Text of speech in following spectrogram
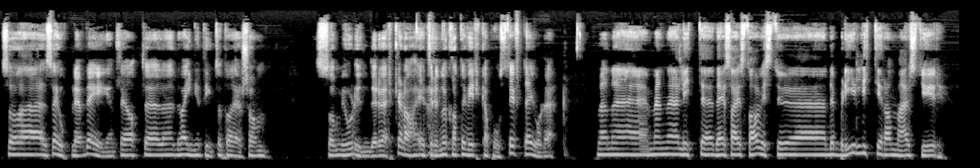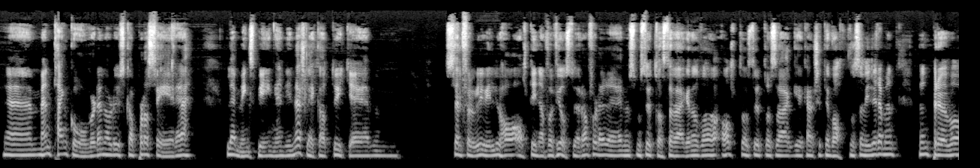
Så, eh, så, jeg opplevde egentlig at eh, det var ingenting til det som, som gjorde underverker. Da. Jeg tror nok at det virka positivt, det gjorde det. Men, eh, men litt det jeg sa i stad, det blir litt mer styr. Men tenk over det når du skal plassere lemmingsbingene dine, slik at du ikke Selvfølgelig vil du ha alt innenfor fjøsdøra, for det er det som stuttes til veien. og alt, og stuttes vei kanskje til vann osv. Men, men prøv å,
